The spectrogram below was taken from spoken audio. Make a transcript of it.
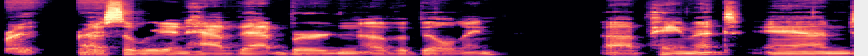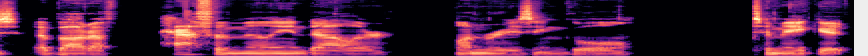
Right. Right. Uh, so we didn't have that burden of a building uh, payment and about a half a million dollar fundraising goal to make it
